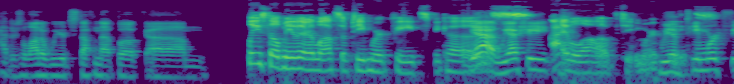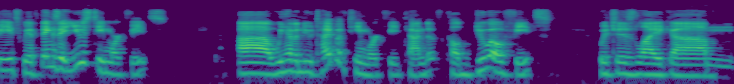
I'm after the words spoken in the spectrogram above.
God, there's a lot of weird stuff in that book. Um, Please tell me there are lots of teamwork feats because Yeah, we actually- I love teamwork. we have teamwork feats. We have things that use teamwork feats. Uh, we have a new type of teamwork feat, kind of called duo feats, which is like, um,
